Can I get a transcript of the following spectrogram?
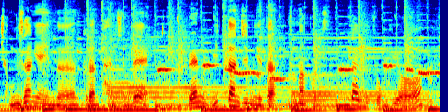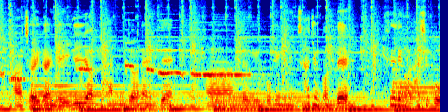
정상에 있는 그런 단지인데 맨 윗단지입니다. 그만큼 상당히 좋고요. 어, 저희가 이제 1년 반 전에 이제 어, 저기 고객님 사준 건데 힐링을 하시고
